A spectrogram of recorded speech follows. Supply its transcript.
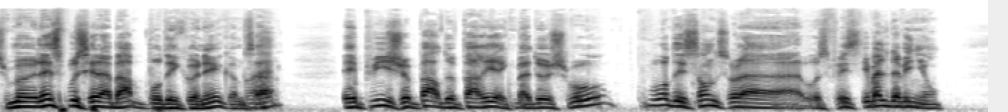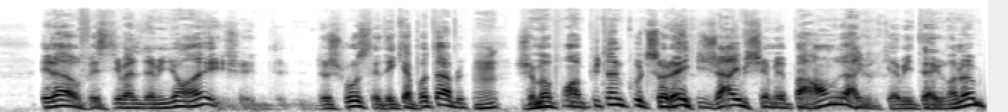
je me laisse pousser la barbe pour déconner comme ça. Et puis je pars de Paris avec ma deux chevaux pour descendre sur la, au festival d'Avignon. Et là, au festival d'Avignon, hein, deux chevaux, c'est décapotable. Je me prends un putain de coup de soleil, j'arrive chez mes parents qui habitaient à Grenoble.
